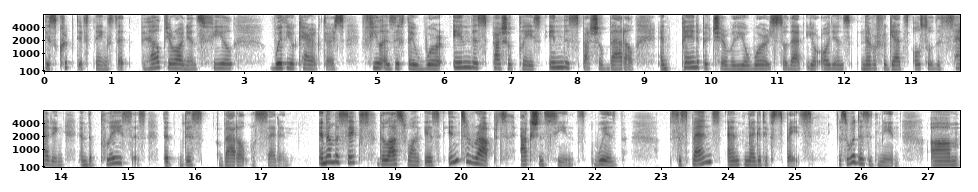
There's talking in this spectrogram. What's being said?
descriptive things that help your audience feel with your characters feel as if they were in this special place, in this special battle, and paint a picture with your words so that your audience never forgets also the setting and the places that this battle was set in. And number six, the last one, is interrupt action scenes with suspense and negative space. So, what does it mean? Um,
